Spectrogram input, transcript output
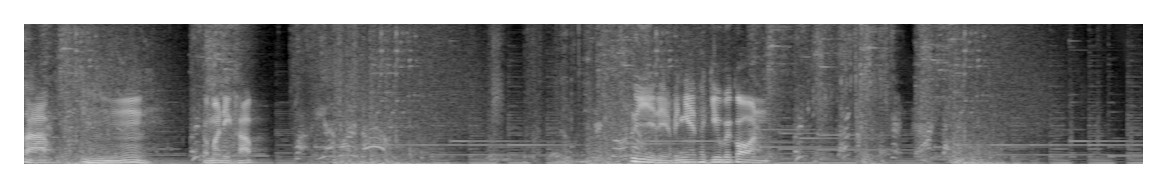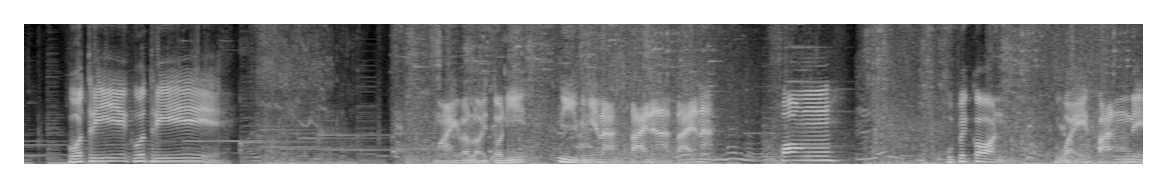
ซับอืมก็มาดิครับ นี่ดิเป็นไงสกิลไปก่อนโคตรีโคตรีมาอีกแล้วหรอยตัวนี้ นี่เป็นไงล่ะ ตายนะตายนะฟองพูดไปก่อนสวยฟันดิ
